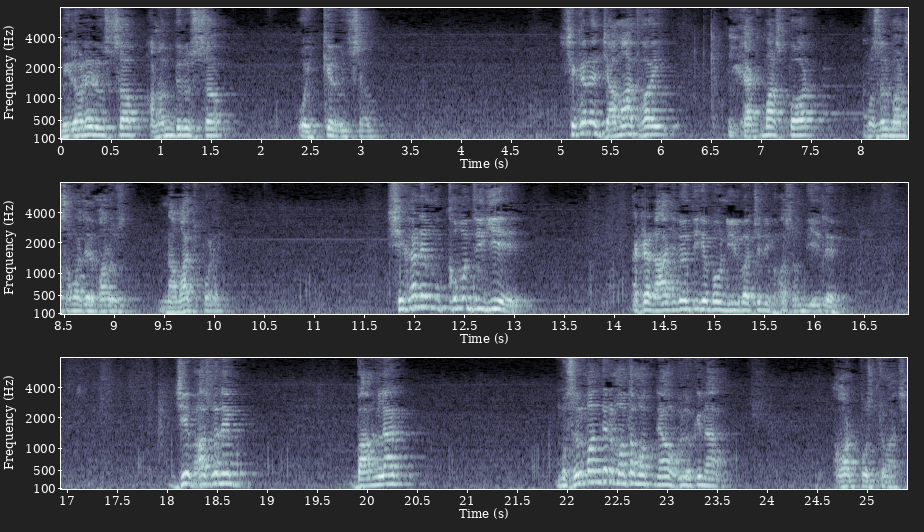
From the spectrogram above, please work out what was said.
মিলনের উৎসব, আনন্দের উৎসব, ঐক্যের উৎসব। সেখানে জামাত হয় এক মাস পর। মুসলমান সমাজের মানুষ নামাজ পড়ে। সেখানে মুখ্যমন্ত্রী গিয়ে একটা রাজনৈতিক এবং নির্বাচনী ভাষণ দিয়ে এলেন। যে ভাষণে বাংলার মুসলমানদের মতামত নেওয়া হলো কিনা, আমার প্রশ্ন আছে।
